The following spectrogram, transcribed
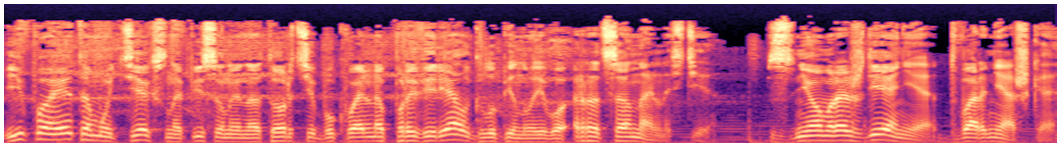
И поэтому текст, написанный на торте, буквально проверял глубину его рациональности. «С днем рождения, дворняжка!»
